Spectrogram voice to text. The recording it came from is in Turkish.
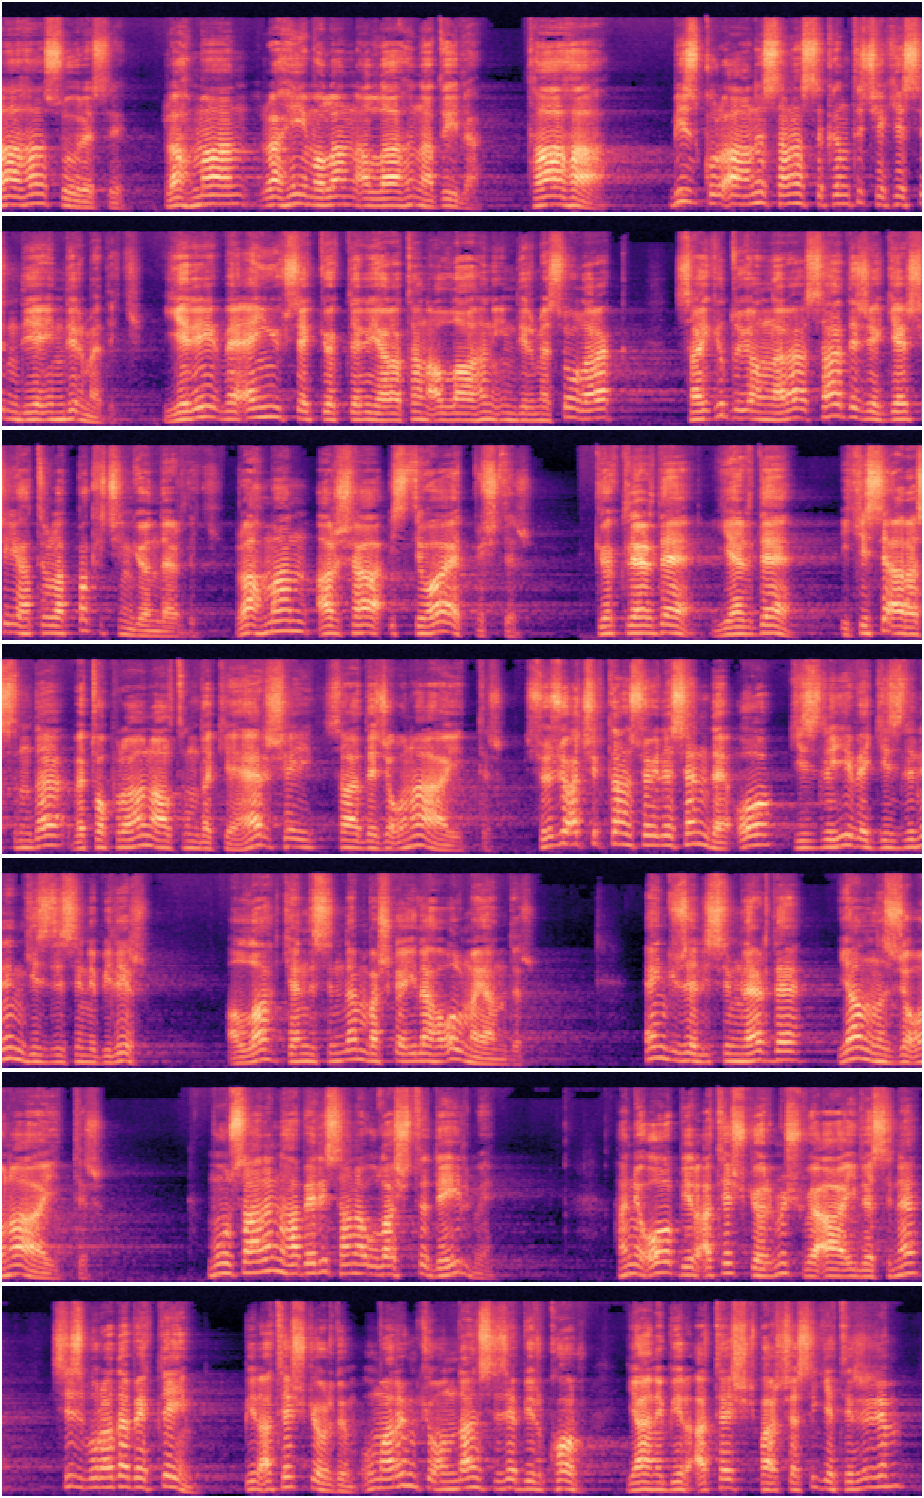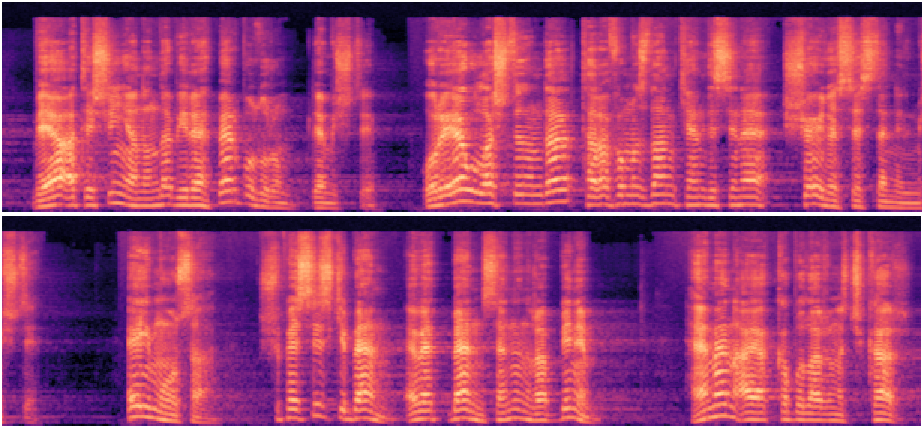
Taha suresi Rahman, Rahim olan Allah'ın adıyla. Taha, biz Kur'an'ı sana sıkıntı çekesin diye indirmedik. Yeri ve en yüksek gökleri yaratan Allah'ın indirmesi olarak saygı duyanlara sadece gerçeği hatırlatmak için gönderdik. Rahman arşa istiva etmiştir. Göklerde, yerde, ikisi arasında ve toprağın altındaki her şey sadece ona aittir. Sözü açıktan söylesen de o gizliyi ve gizlinin gizlisini bilir. Allah kendisinden başka ilah olmayandır. En güzel isimler de yalnızca ona aittir. Musa'nın haberi sana ulaştı değil mi? Hani o bir ateş görmüş ve ailesine siz burada bekleyin. Bir ateş gördüm. Umarım ki ondan size bir kor yani bir ateş parçası getiririm veya ateşin yanında bir rehber bulurum demişti. Oraya ulaştığında tarafımızdan kendisine şöyle seslenilmişti. Ey Musa, şüphesiz ki ben, evet ben senin Rabbinim. Hemen ayakkabılarını çıkar.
